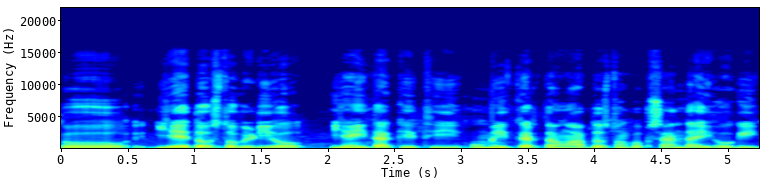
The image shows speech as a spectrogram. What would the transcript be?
तो ये दोस्तों वीडियो यहीं तक की थी। उम्मीद करता हूँ आप दोस्तों को पसंद आई होगी।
